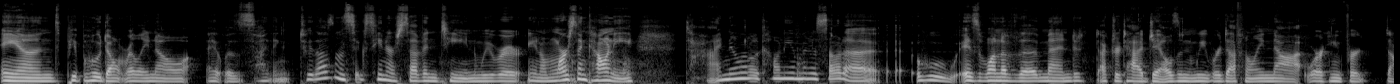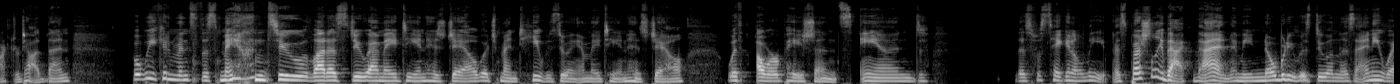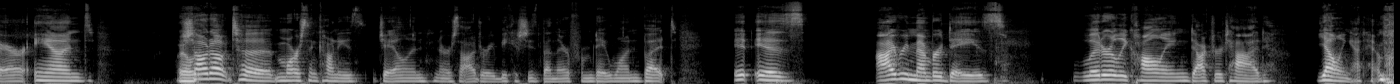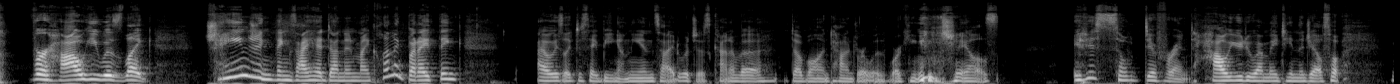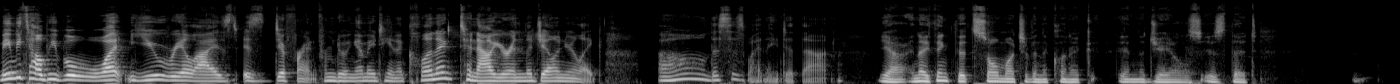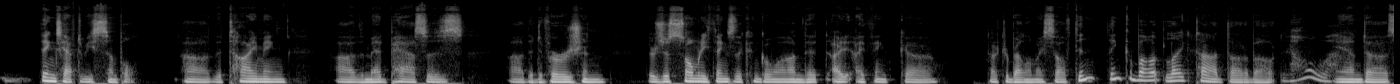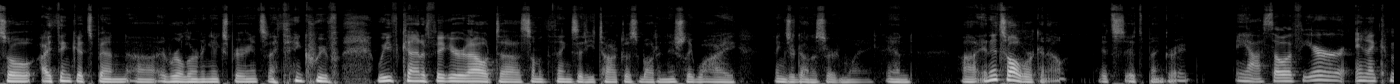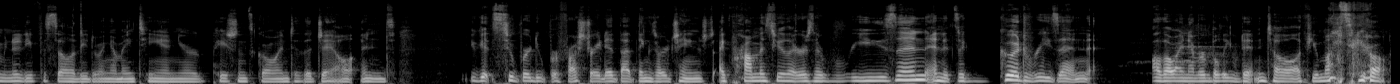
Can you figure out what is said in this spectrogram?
And people who don't really know, it was I think 2016 or 17. We were, you know, Morrison County, tiny little county in Minnesota, who is one of the Mend, Dr. Todd jails, and we were definitely not working for Dr. Todd then. But we convinced this man to let us do MAT in his jail, which meant he was doing MAT in his jail with our patients. And this was taking a leap, especially back then. I mean, nobody was doing this anywhere. And Well- shout out to Morrison County's jail and Nurse Audrey because she's been there from day one. But it is, I remember days literally calling Dr. Todd, yelling at him for how he was like changing things I had done in my clinic. But I think I always like to say being on the inside, which is kind of a double entendre with working in jails it is so different how you do MAT in the jail. So maybe tell people what you realized is different from doing MAT in a clinic to now you're in the jail and you're like, oh, this is why they did that. Yeah, and I think that so much of in the clinic in the jails is that things have to be simple. Uh, the timing, uh, the med passes, uh, the diversion. There's just so many things that can go on that I, I think uh, Dr. Bell and myself didn't think about like Todd thought about. No. And uh, so I think it's been uh, a real learning experience, and I think we've we've kind of figured out uh, some of the things that he talked to us about initially, why things are done a certain way, and uh, and it's all working out. It's it's been great. Yeah. So if you're in a community facility doing MAT and your patients go into the jail and you get super duper frustrated that things are changed, I promise you there's a reason and it's a good reason. Although I never believed it until a few months ago.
